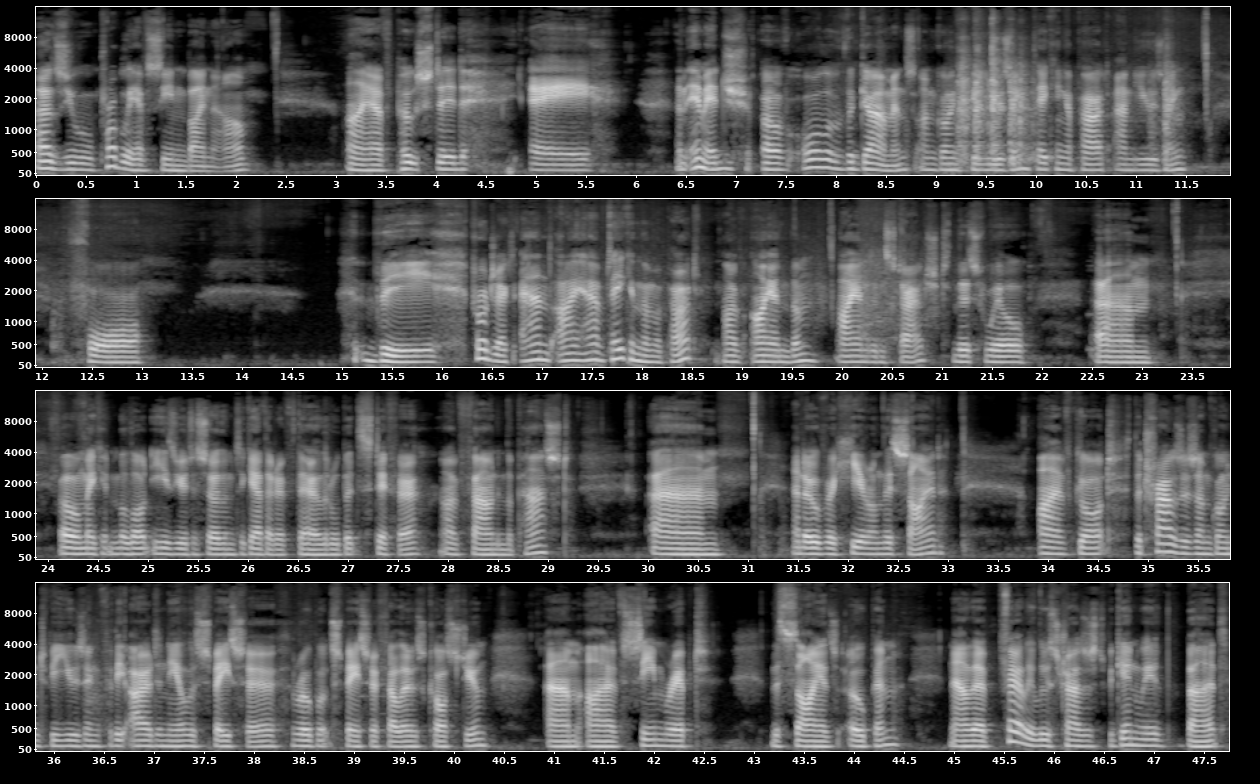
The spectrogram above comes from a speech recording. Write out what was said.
As you probably have seen by now, I have posted a an image of all of the garments I'm going to be using, taking apart and using for the project and I have taken them apart. I've ironed them, ironed and starched. This will um, oh, make it a lot easier to sew them together if they're a little bit stiffer, I've found in the past. Um, and over here on this side, I've got the trousers I'm going to be using for the R. Daneel, the Spacer, Robot Spacer Fellows costume. Um, I've seam ripped the sides open. Now, they're fairly loose trousers to begin with, but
